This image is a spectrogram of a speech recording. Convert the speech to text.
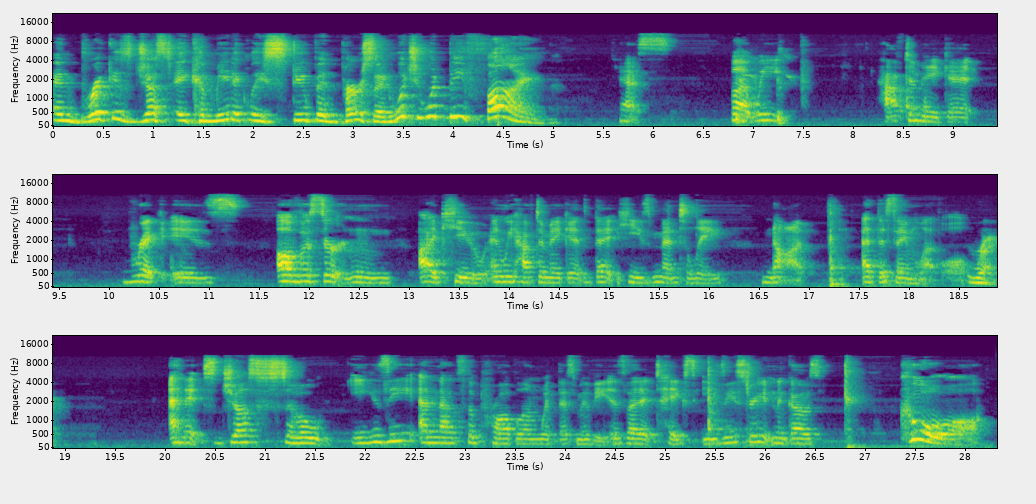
and Brick is just a comedically stupid person, which would be fine. Yes. But we have to make it Rick is of a certain IQ and we have to make it that he's mentally not at the same level. Right. and it's just so easy and that's the problem with this movie is that it takes easy street and it goes cool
